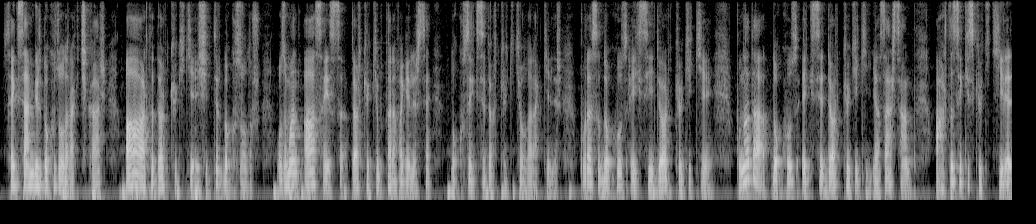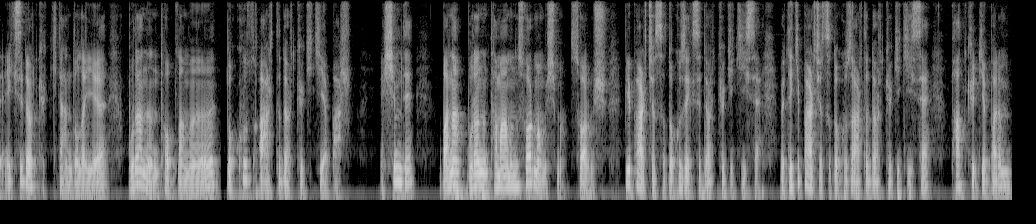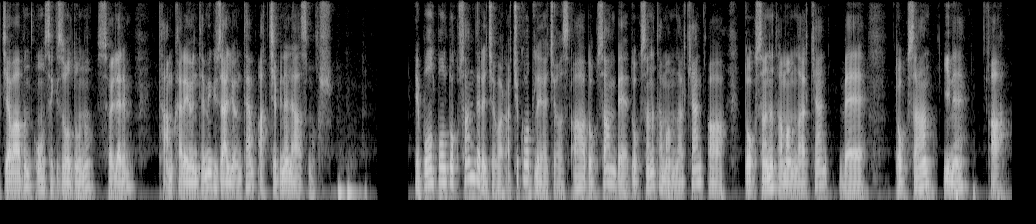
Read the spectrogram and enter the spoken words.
81 9 olarak çıkar. A artı 4 kök 2 eşittir 9 olur. O zaman A sayısı 4 kök 2 bu tarafa gelirse 9 eksi 4 kök 2 olarak gelir. Burası 9 eksi 4 kök 2. Buna da 9 eksi 4 kök 2 yazarsan artı 8 kök 2 ile eksi 4 kök 2'den dolayı buranın toplamı 9 artı 4 kök 2 yapar. E şimdi bana buranın tamamını sormamış mı? Sormuş. Bir parçası 9 eksi 4 kök 2 ise, öteki parçası 9 artı 4 kök 2 ise pat küt yaparım. Cevabın 18 olduğunu söylerim. Tam kare yöntemi güzel yöntem. At cebine lazım olur. E bol bol 90 derece var. Açık kodlayacağız. A 90 B. 90'ı tamamlarken A. 90'ı tamamlarken B. 90 yine A.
